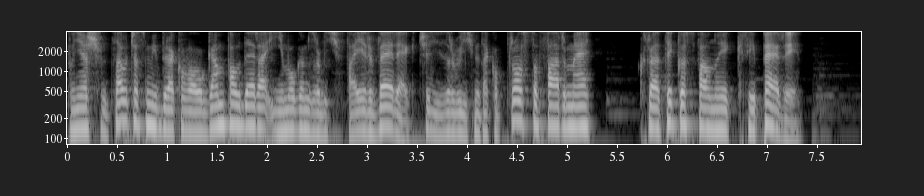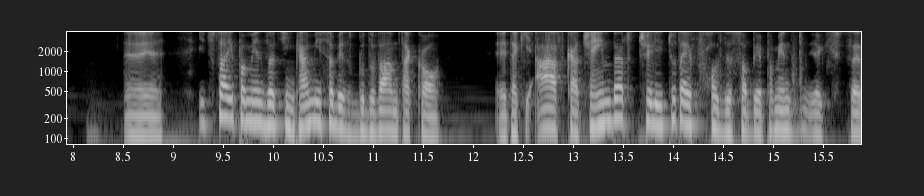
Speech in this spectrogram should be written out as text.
ponieważ cały czas mi brakowało gunpowdera i nie mogłem zrobić fajerwerek, czyli zrobiliśmy taką prosto farmę, która tylko spawnuje creepery. Yy, I tutaj pomiędzy odcinkami sobie zbudowałem tako, yy, taki AFK chamber, czyli tutaj wchodzę sobie pomiędzy, jak chcę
